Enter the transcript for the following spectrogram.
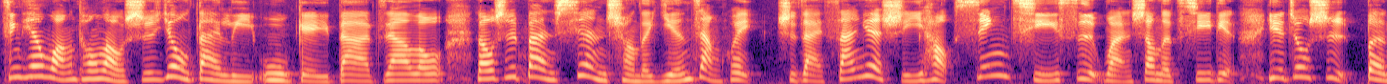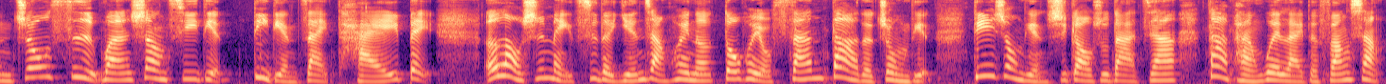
今天王彤老师又带礼物给大家喽！老师办现场的演讲会是在三月十一号星期四晚上的七点，也就是本周四晚上七点，地点在台北。而老师每次的演讲会呢，都会有三大的重点。第一重点是告诉大家大盘未来的方向。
